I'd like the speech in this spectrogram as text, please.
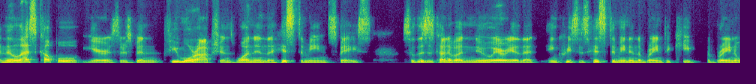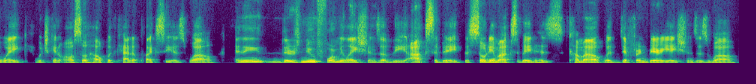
And then the last couple years, there's been a few more options, one in the histamine space, so this is kind of a new area that increases histamine in the brain to keep the brain awake, which can also help with cataplexy as well. And then there's new formulations of the oxybate. The sodium oxybate has come out with different variations as well.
